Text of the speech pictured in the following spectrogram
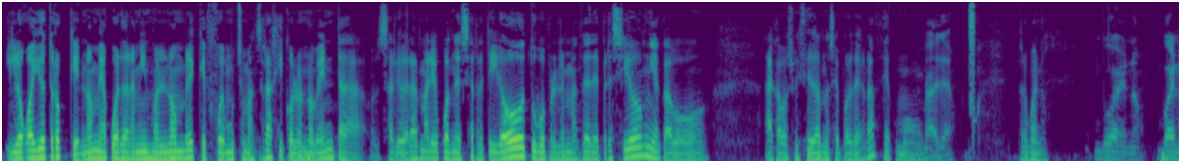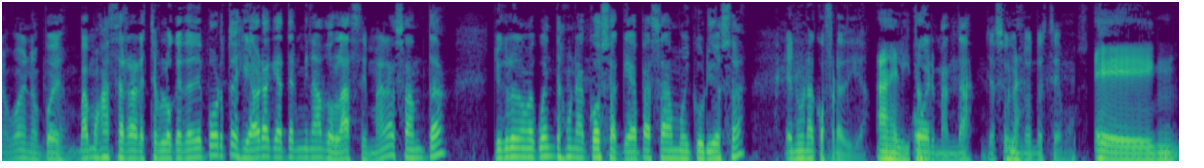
Y luego hay otro que no me acuerdo ahora mismo el nombre, que fue mucho más trágico. En los 90 salió del armario cuando él se retiró, tuvo problemas de depresión y acabó, acabó suicidándose por desgracia. Como... Vaya. Pero bueno. Bueno, bueno, bueno, pues vamos a cerrar este bloque de deportes y ahora que ha terminado la Semana Santa, yo creo que me cuentes una cosa que ha pasado muy curiosa en una cofradía. Angelito. O hermandad, ya según donde estemos. Eh,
